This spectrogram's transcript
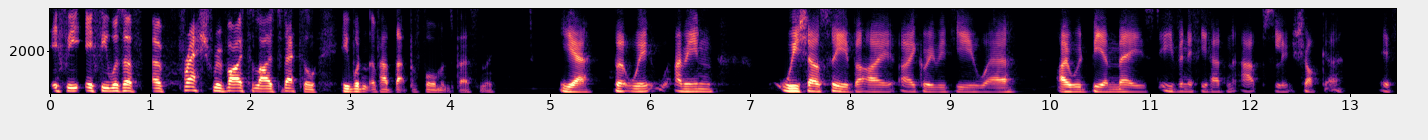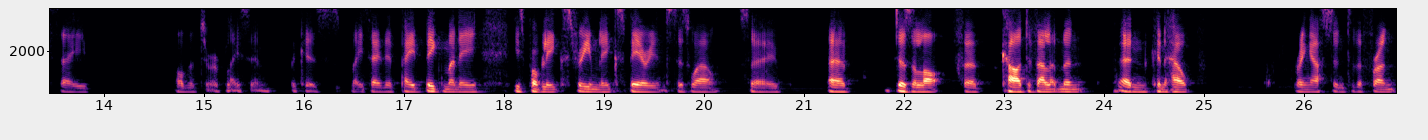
if he if he was a, a fresh, revitalized Vettel, he wouldn't have had that performance personally. Yeah, but we, I mean, we shall see. But I, I agree with you where I would be amazed, even if he had an absolute shocker, if they bothered to replace him, because, like you say, they've paid big money. He's probably extremely experienced as well, so uh, does a lot for car development and can help bring Aston to the front.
